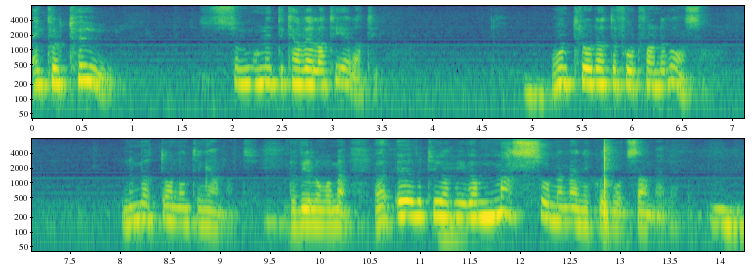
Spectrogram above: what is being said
en kultur som hon inte kan relatera till. Och hon trodde att det fortfarande var så. Nu mötte hon någonting annat. Då vill hon vara med. Jag är övertygad om att vi har massor med människor i vårt samhälle. Mm.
